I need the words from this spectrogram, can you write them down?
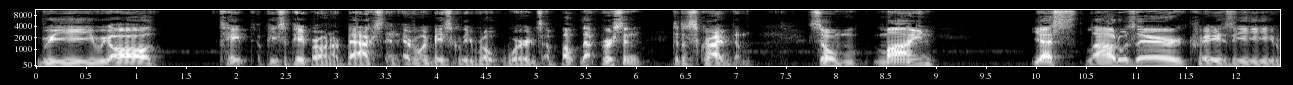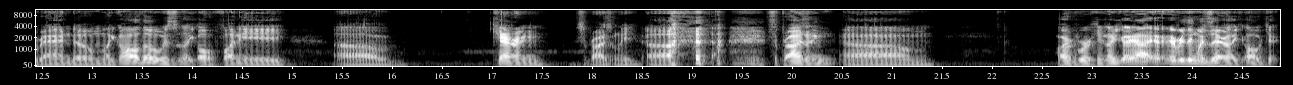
We we all taped a piece of paper on our backs, and everyone basically wrote words about that person to describe them. So mine, yes, loud was there, crazy, random, like all those, like oh, funny, uh, caring, surprisingly. Uh, surprising. Um, hardworking. Like, yeah, everything was there. Like, oh, get,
